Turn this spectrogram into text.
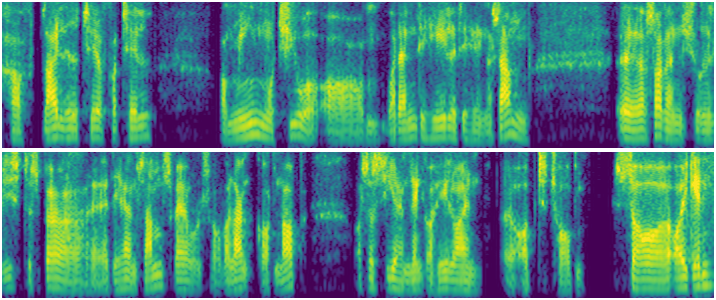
haft lejlighed til at fortælle om mine motiver og om, hvordan det hele det hænger sammen. Øh, og så er der en journalist, der spørger, er det her en sammensværgelse, og hvor langt går den op? Og så siger han, at den går hele vejen øh, op til toppen. Så, og igen,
